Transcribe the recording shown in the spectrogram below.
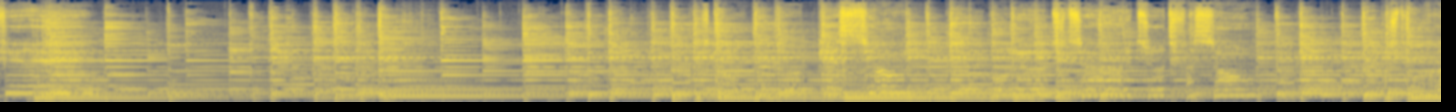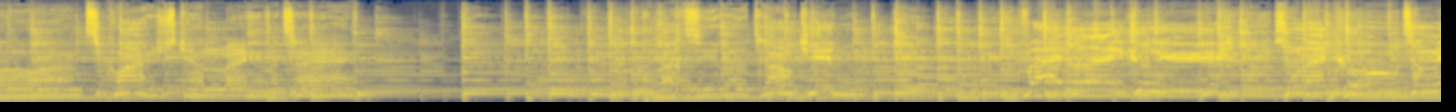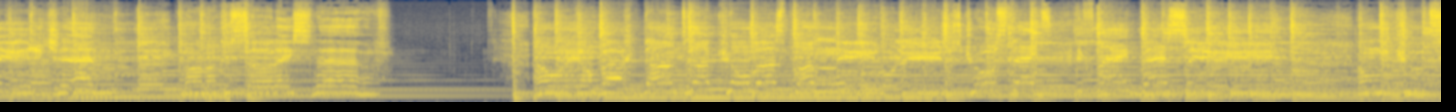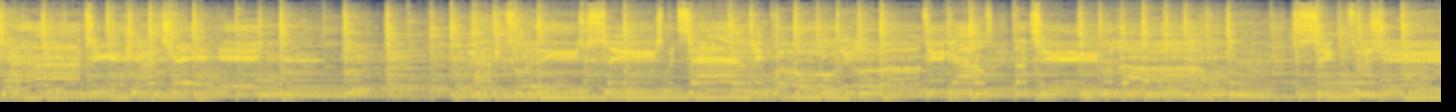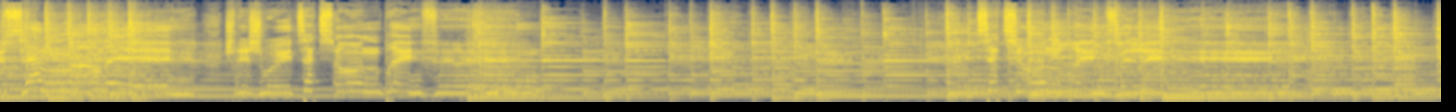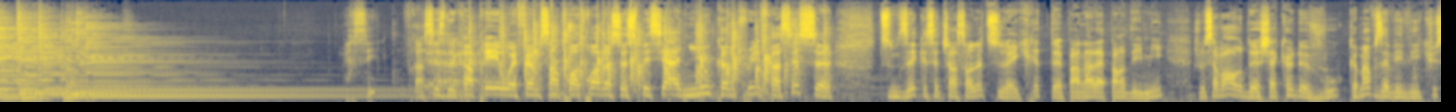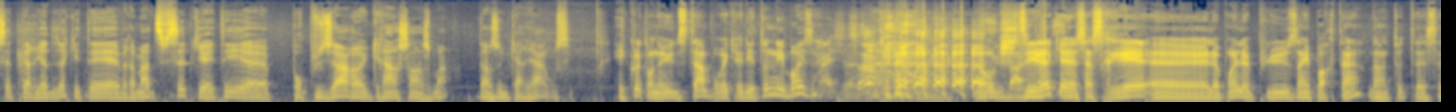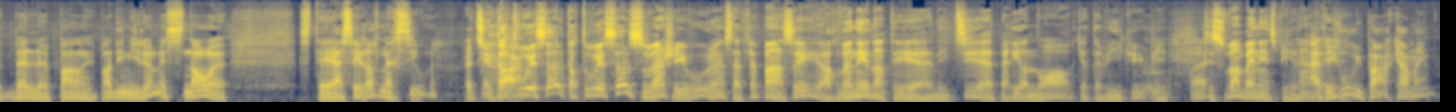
préférée. question. On a du temps de toute façon. On se trouvera un petit coin jusqu'à demain soleil se lève. Ah ouais, embarque Francis de Grandpré au FM 103.3 dans ce spécial New Country. Francis, euh, tu nous disais que cette chanson-là, tu l'as écrite euh, pendant la pandémie. Je veux savoir de chacun de vous, comment vous avez vécu cette période-là qui était vraiment difficile, qui a été euh, pour plusieurs un grand changement dans une carrière aussi? Écoute, on a eu du temps pour écrire des tunes, les boys. hein? c'est ça. Donc, je dirais que ça serait euh, le point le plus important dans toute cette belle pan- pandémie-là. Mais sinon, euh, c'était assez rough, merci. Ouais. Mais T'as retrouvé seul, t'as retrouvé seul souvent chez vous, hein? ça te fait penser à revenir dans tes euh, des petites euh, périodes noires que t'as vécues, puis Ouais. c'est souvent bien inspirant. Avez-vous eu peur quand même?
